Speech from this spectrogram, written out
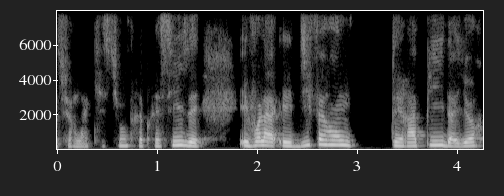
sur la question très précise. Et, et voilà, et différentes thérapies d'ailleurs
